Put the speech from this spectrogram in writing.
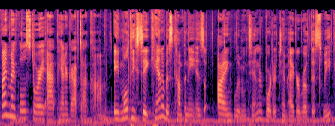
find my full story at pantagraph.com. A multi state cannabis company is eyeing Bloomington, reporter Tim Eggert wrote this week.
